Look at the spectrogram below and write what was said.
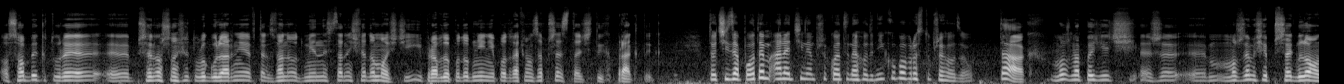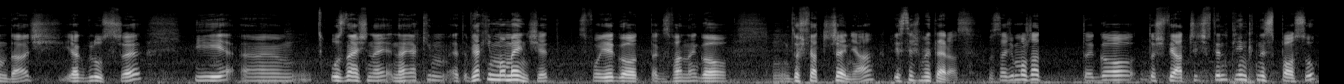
osoby, które e, przenoszą się tu regularnie w tak zwany odmienny stan świadomości i prawdopodobnie nie potrafią zaprzestać tych praktyk. To ci za płotem, ale ci na przykład na chodniku po prostu przechodzą. Tak, można powiedzieć, że e, możemy się przeglądać jak w lustrze i uznać na, na jakim, w jakim momencie swojego tak zwanego mm, doświadczenia jesteśmy teraz. W zasadzie można tego doświadczyć w ten piękny sposób,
